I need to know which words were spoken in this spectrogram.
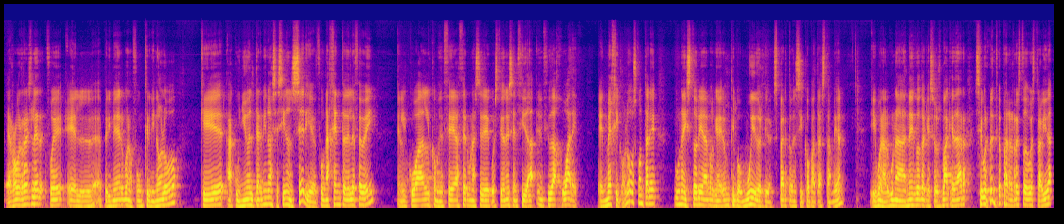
Eh, Robert Ressler fue el primer, bueno, fue un criminólogo que acuñó el término asesino en serie. Fue un agente del FBI en el cual comencé a hacer una serie de cuestiones en Ciudad, en Ciudad Juárez, en México. Luego os contaré una historia, porque era un tipo muy divertido, experto en psicópatas también. Y bueno, alguna anécdota que se os va a quedar seguramente para el resto de vuestra vida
